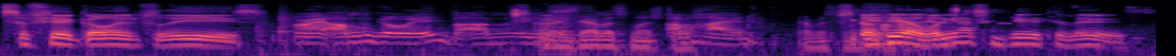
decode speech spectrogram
Sophia, go in, please. All right, I'm gonna go in, but I'm gonna. All right, Use, grab a smudge. I'm tape. hide. Grab a smudge. Okay. tape. Sophia, what do you have to do to lose?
